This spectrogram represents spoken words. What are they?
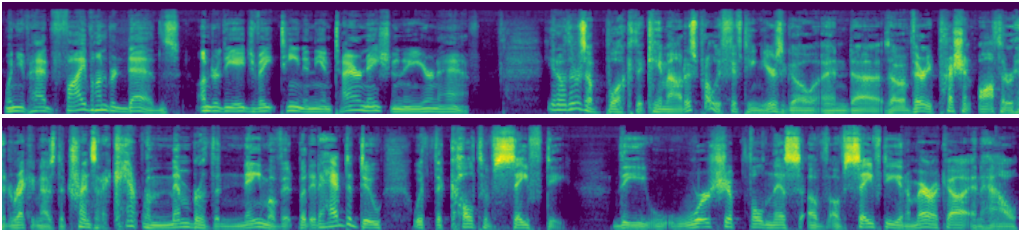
when you've had 500 deaths under the age of 18 in the entire nation in a year and a half? You know, there was a book that came out, it's probably 15 years ago, and uh, a very prescient author had recognized the trends, and I can't remember the name of it, but it had to do with the cult of safety, the worshipfulness of, of safety in America, and how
